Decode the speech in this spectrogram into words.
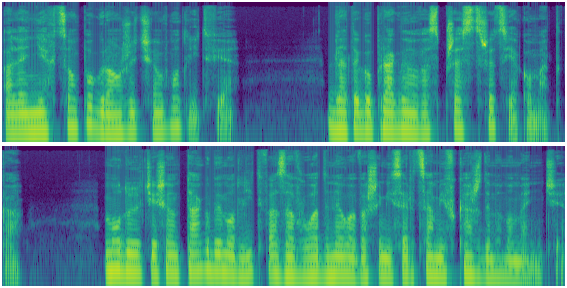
ale nie chcą pogrążyć się w modlitwie. Dlatego pragnę was przestrzec jako matka. Módlcie się tak, by modlitwa zawładnęła waszymi sercami w każdym momencie.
